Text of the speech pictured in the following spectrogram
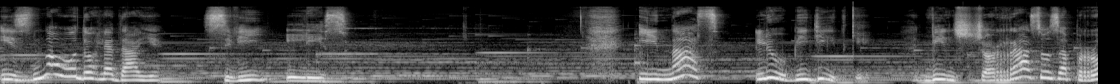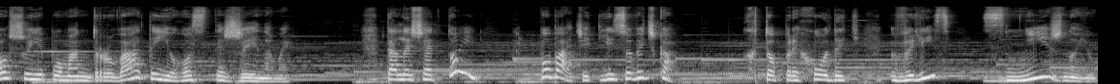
і знову доглядає свій ліс. І нас, любі дітки, він щоразу запрошує помандрувати його стежинами. Та лише той побачить лісовичка, хто приходить в ліс з ніжною,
